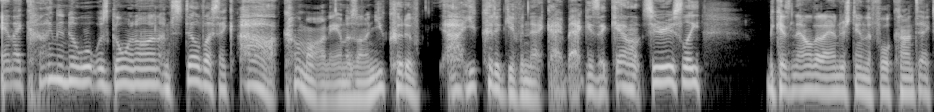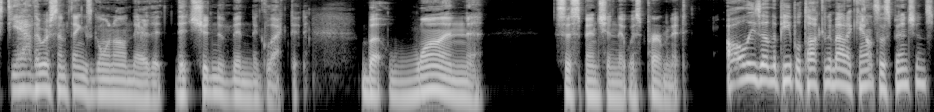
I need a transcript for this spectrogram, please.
And I kind of know what was going on. I'm still just like, ah, come on, Amazon. You could have, ah, you could have given that guy back his account. Seriously? Because now that I understand the full context, yeah, there were some things going on there that, that shouldn't have been neglected. But one suspension that was permanent. All these other people talking about account suspensions,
